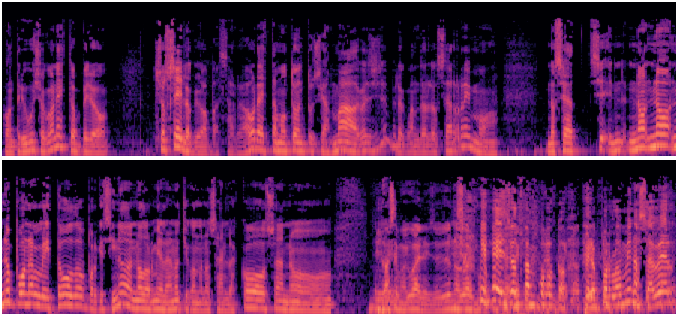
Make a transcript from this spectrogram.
contribuyo con esto, pero yo sé lo que va a pasar. Ahora estamos todos entusiasmados, pero cuando lo cerremos, no sea, se- no, no, no ponerle todo, porque si no, no dormía la noche cuando no saben las cosas, no... Lo eh, hacemos igual, yo, yo no duermo. yo tampoco, pero por lo menos saber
